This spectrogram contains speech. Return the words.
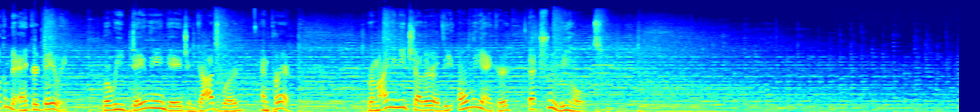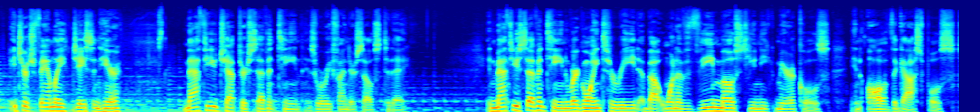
Welcome to Anchored Daily, where we daily engage in God's Word and prayer, reminding each other of the only anchor that truly holds. Hey, church family, Jason here. Matthew chapter 17 is where we find ourselves today. In Matthew 17, we're going to read about one of the most unique miracles in all of the Gospels.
